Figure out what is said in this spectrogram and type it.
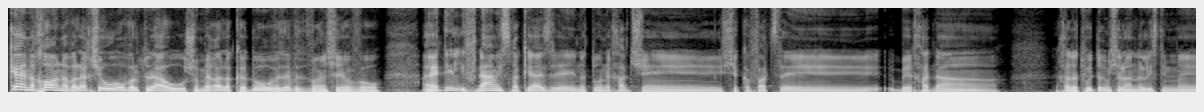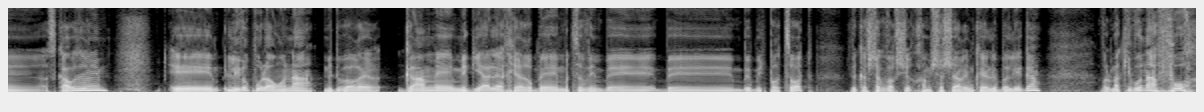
כן, נכון, אבל איכשהו, אבל אתה יודע, הוא שומר על הכדור וזה, וזה דברים שיבואו. האמת היא, לפני המשחק היה איזה נתון אחד ש... שקפץ אה, באחד ה... אחד הטוויטרים של האנליסטים אה, הסקאוזרים, אה, ליברפול העונה, מתברר, גם מגיעה להכי הרבה מצבים במתפרצות, וכבשה כבר חמישה שערים כאלה בליגה, אבל מהכיוון ההפוך,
